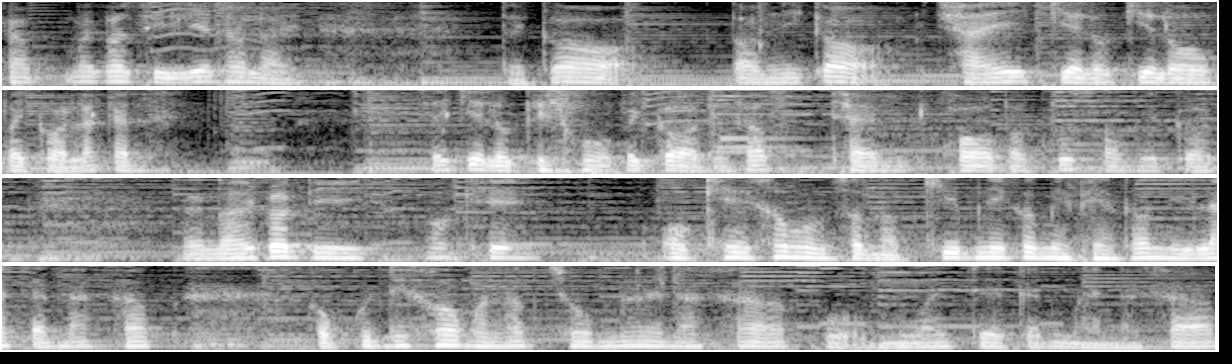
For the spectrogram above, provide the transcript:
ครับ ไม่ก็ซีเรียสเท่าไหร่ แต่ก็ตอนนี้ก็ใช้เกียร์โลกิโลไปก่อนแล้วกัน ใช้เกียร์โลกิโลไปก่อนนะครับ แทนคอบาคุซันไปก่อน อย่างน้อยก็ดี โอเค โอเคครับผมสำหรับคลิปนี้ก็มีเพียงเท่านี้แล้วกันนะครับ ขอบคุณที่เข้ามารับชมด้วยนะครับ ผมไว้เจอกันใหม่นะครับ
